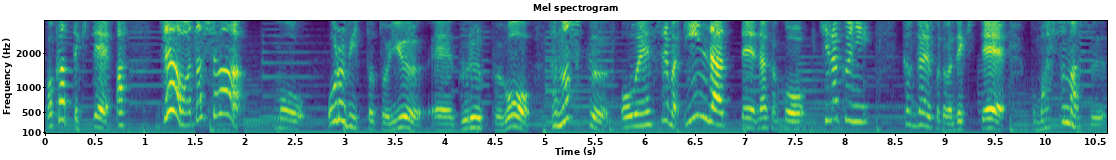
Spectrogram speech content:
分かってきて、あ、じゃあ私は、もう、オルビットという、えー、グループを楽しく応援すればいいんだって、なんかこう、気楽に考えることができて、こうますます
